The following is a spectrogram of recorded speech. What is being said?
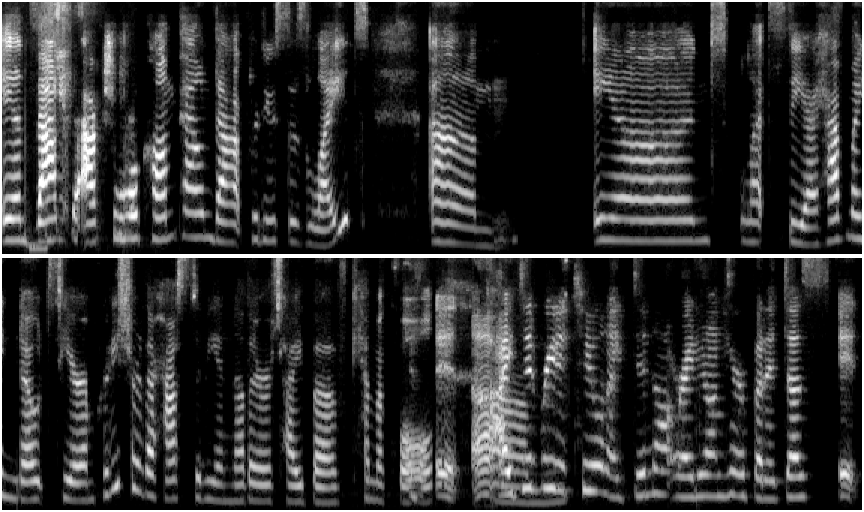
and that's the actual compound that produces light. Um, and let's see, I have my notes here. I'm pretty sure there has to be another type of chemical. It, uh, um, I did read um, it too, and I did not write it on here, but it does it.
